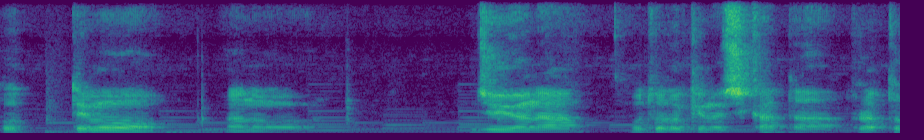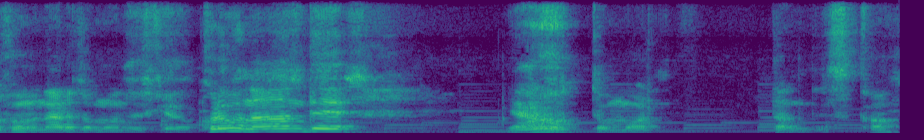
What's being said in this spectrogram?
とっても、あの、重要なお届けの仕方、プラットフォームになると思うんですけど、これはなんでやろうって思ったんですか？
